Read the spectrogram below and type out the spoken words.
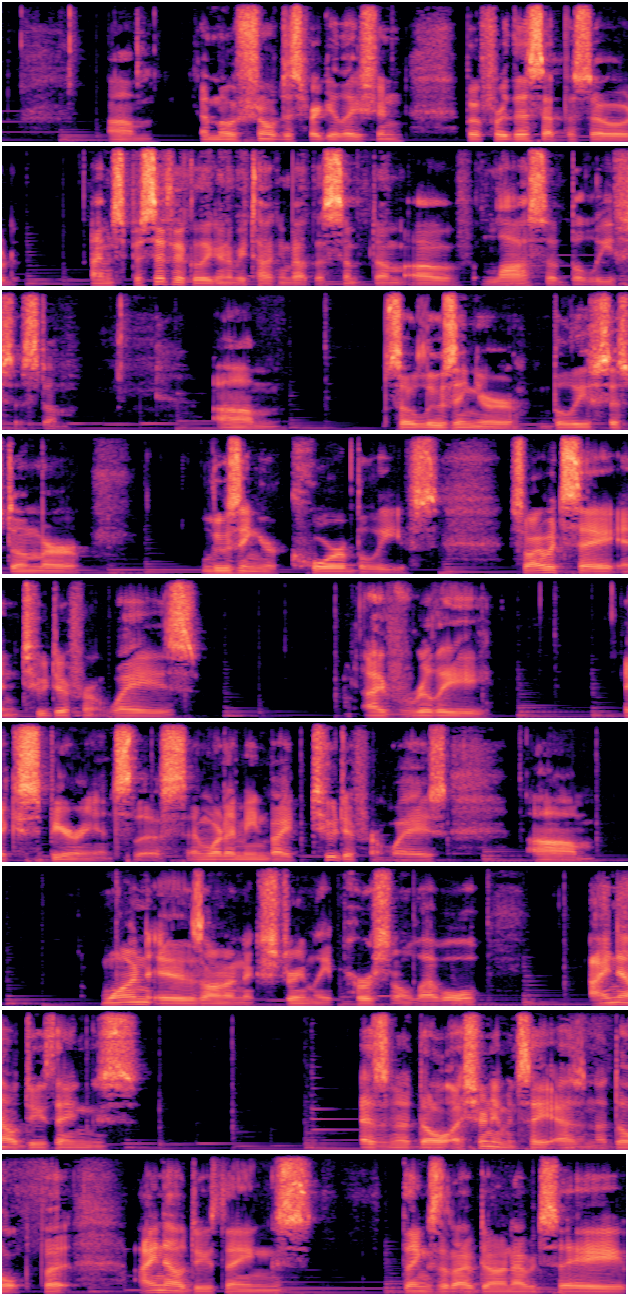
Um, emotional dysregulation. But for this episode, I'm specifically going to be talking about the symptom of loss of belief system. Um, so, losing your belief system or losing your core beliefs. So I would say in two different ways, I've really experienced this. And what I mean by two different ways, um, one is on an extremely personal level. I now do things as an adult. I shouldn't even say as an adult, but I now do things, things that I've done, I would say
